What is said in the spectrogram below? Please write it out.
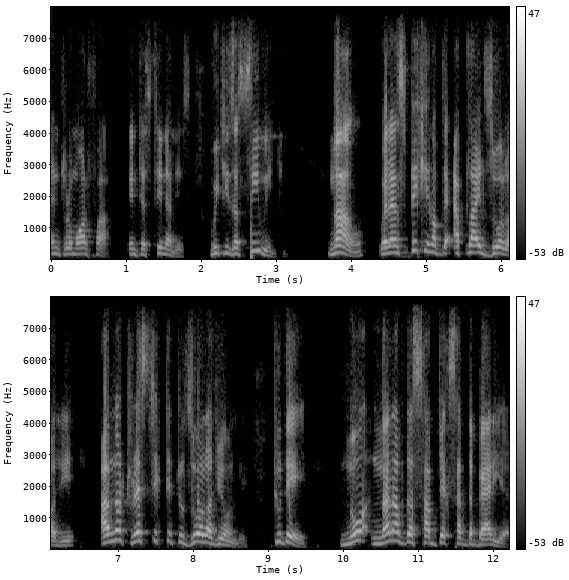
Enteromorpha intestinalis, which is a seaweed. Now, when I'm speaking of the applied zoology, I'm not restricted to zoology only. Today, no, none of the subjects have the barrier.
